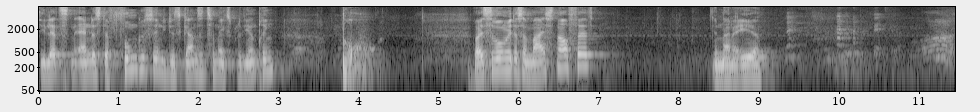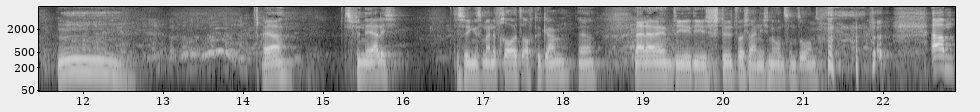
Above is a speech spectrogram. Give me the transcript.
die letzten Endes der Funke sind, die das Ganze zum Explodieren bringen? Weißt du, wo mir das am meisten auffällt? In meiner Ehe. Mmh. Ja, ich bin ehrlich. Deswegen ist meine Frau jetzt auch gegangen. Ja. Nein, nein, die, die stillt wahrscheinlich nur unseren Sohn. ähm,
